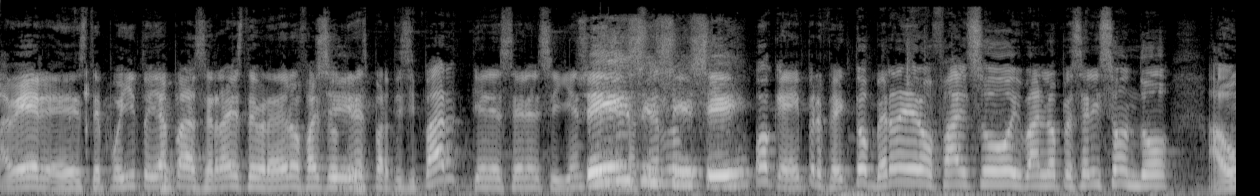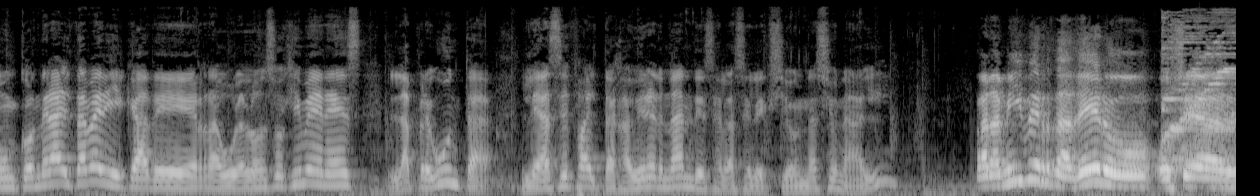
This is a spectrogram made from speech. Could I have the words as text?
A ver, este pollito, ya para cerrar este verdadero o falso, Sí. ¿quieres participar? ¿Quieres ser el siguiente? Sí, sí, sí, sí. Ok, perfecto. Verdadero o falso, Iván López Elizondo, aún con el alta médica de Raúl Alonso Jiménez. La pregunta, ¿le hace falta Javier Hernández a la selección nacional? Para mí verdadero, o sea,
